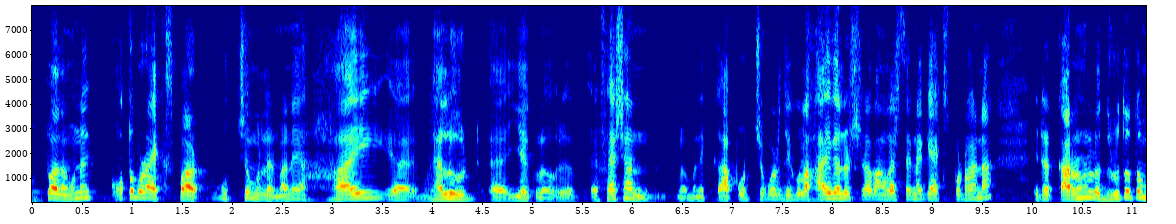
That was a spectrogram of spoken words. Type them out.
উৎপাদন মানে কত বড় এক্সপার্ট উচ্চ মূল্যের মানে হাই ভ্যালুড ইয়েগুলো ফ্যাশন মানে কাপড় চোপড় যেগুলো হাই ভ্যালুড সেটা বাংলাদেশ থেকে নাকি এক্সপোর্ট হয় না। এটার কারণ হলো দ্রুততম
